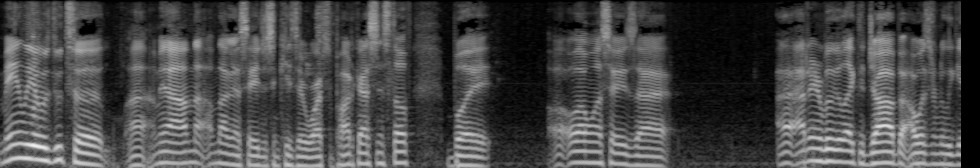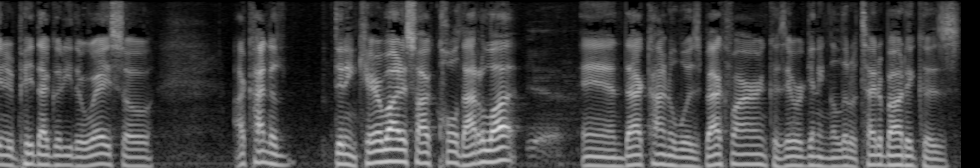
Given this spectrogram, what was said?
mainly it was due to. Uh, I mean, I'm not. I'm not gonna say just in case they watch the podcast and stuff, but all I want to say is that I, I didn't really like the job. I wasn't really getting paid that good either way, so I kind of didn't care about it. So I called out a lot Yeah. and that kind of was backfiring because they were getting a little tight about it because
